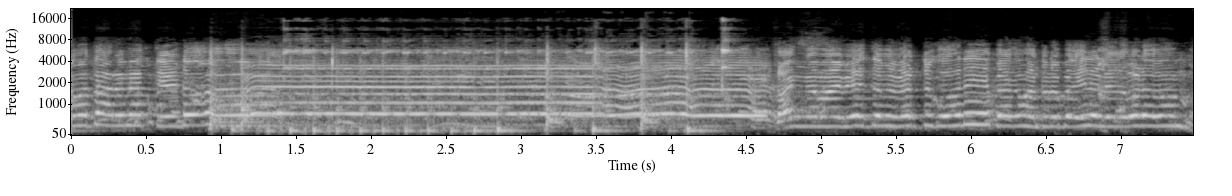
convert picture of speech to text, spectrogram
అవతారం ఎత్తాడు. సంగమ వేదము పెట్టుకొని భగవంతుడు బయలు చూడమమ్మ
